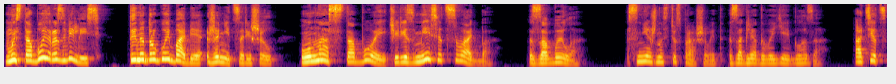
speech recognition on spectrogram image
Мы с тобой развелись. Ты на другой бабе жениться решил. «У нас с тобой через месяц свадьба». «Забыла?» С нежностью спрашивает, заглядывая ей в глаза. Отец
